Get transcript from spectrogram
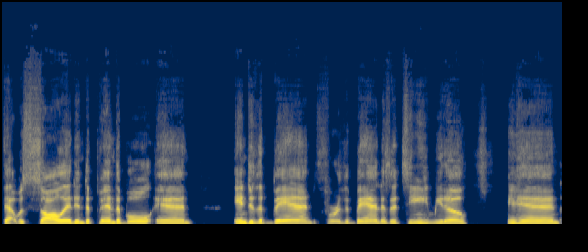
that was solid and dependable, and into the band for the band as a team. You know, and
